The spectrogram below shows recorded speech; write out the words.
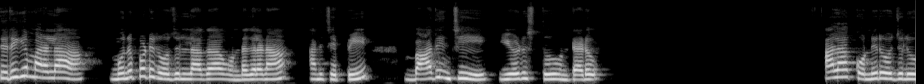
తిరిగి మరలా మునుపటి రోజుల్లాగా ఉండగలనా అని చెప్పి బాధించి ఏడుస్తూ ఉంటాడు. అలా కొన్ని రోజులు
